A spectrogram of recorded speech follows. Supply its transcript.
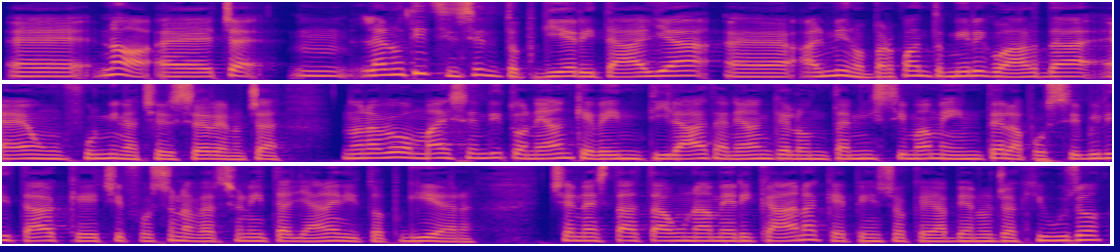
Eh, no, eh, cioè, mh, la notizia in sé di Top Gear Italia, eh, almeno per quanto mi riguarda, è un fulmine a ciel sereno. Cioè, non avevo mai sentito neanche ventilata, neanche lontanissimamente, la possibilità che ci fosse una versione italiana di Top Gear. Ce n'è stata un'americana che penso che abbiano già chiuso,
